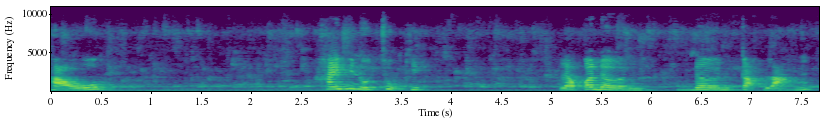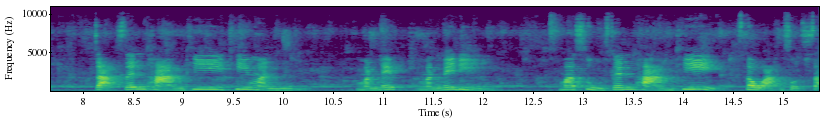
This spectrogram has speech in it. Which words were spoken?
เขาให้พี่นุชฉุกคิด แล้วก็เดินเดินกลับหลังจากเส้นทางที่ที่มันมันไม่มันไม่ดี มาสู่เส้นทางที่สว่างสดใส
